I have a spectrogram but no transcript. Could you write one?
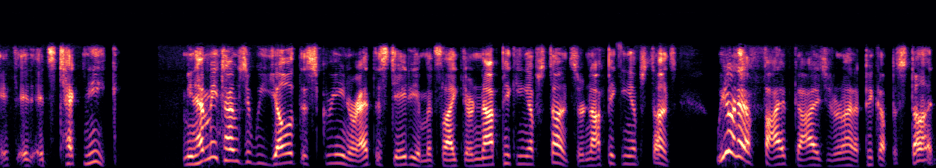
it, it, it's technique. I mean, how many times did we yell at the screen or at the stadium? It's like they're not picking up stunts. They're not picking up stunts. We don't have five guys who don't know how to pick up a stunt.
